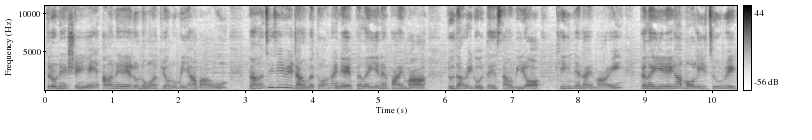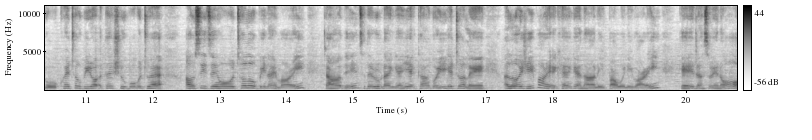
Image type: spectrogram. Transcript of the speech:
သူတို့နဲ့ရှင်ရင်အားနည်းတယ်လို့လုံးဝပြောလို့မရပါဘူး။ငါးကြီးကြီးတွေတောင်မသွားနိုင်တဲ့ပင်လယ်ရင်တဲ့ဘိုင်းမှာလူသားတွေကိုတည်ဆောင်ပြီးတော့ခီးနှင်နိုင်ပါတယ်။ပင်လယ်ရေတွေကမော်လီကျူးတွေကိုခွဲထုတ်ပြီးတော့အသက်ရှူဖို့အတွက်အောက်ဆီဂျင်ကိုထုတ်လုပ်ပေးနိုင်ပါတယ်။ဒါအပြင်ခြေတို့နိုင်ငံရဲ့ကာကွယ်ရေးအတွက်လည်းအလွန်အရေးပါတဲ့အခန်းကဏ္ဍအနေပါဝင်နေပါတယ်။ကဲဒါဆိုရင်တော့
